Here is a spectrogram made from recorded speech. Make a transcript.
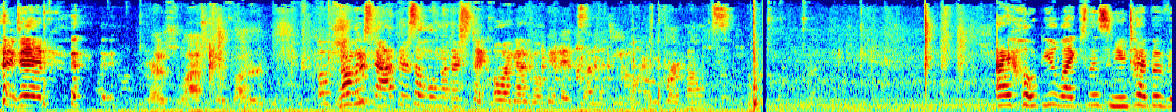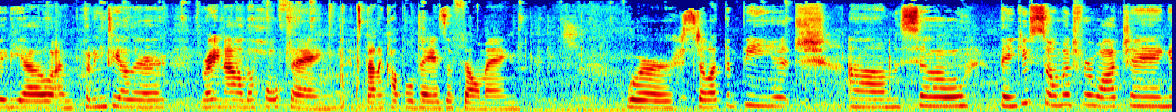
I did. That's the last for butter. No, there's not. There's a whole nother stick. Oh, I gotta go get it. It's on the table before it melts. I hope you liked this new type of video. I'm putting together right now the whole thing. It's been a couple days of filming. We're still at the beach. Um, so thank you so much for watching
